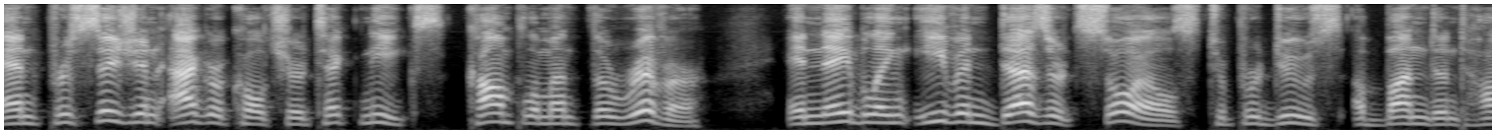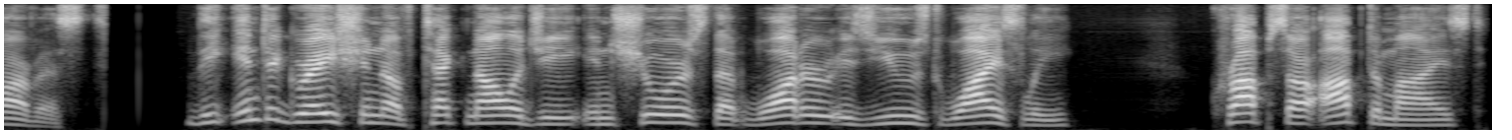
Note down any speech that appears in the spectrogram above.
and precision agriculture techniques complement the river, enabling even desert soils to produce abundant harvests. The integration of technology ensures that water is used wisely, crops are optimized,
